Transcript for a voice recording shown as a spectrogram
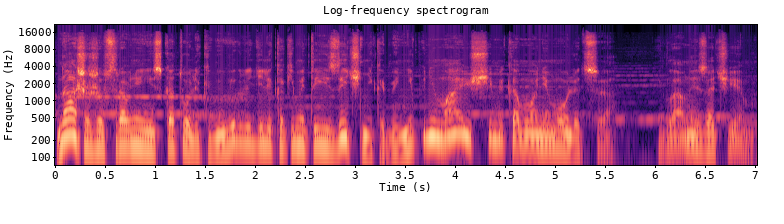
Наши же в сравнении с католиками выглядели какими-то язычниками, не понимающими, кому они молятся. И главное, зачем.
